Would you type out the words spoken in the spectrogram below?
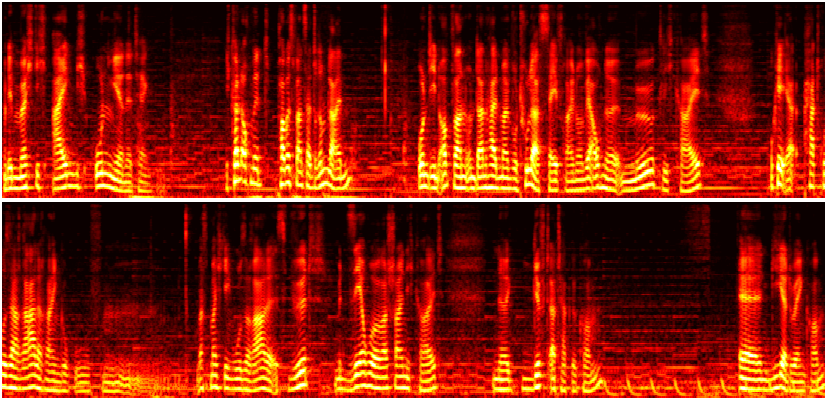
Und den möchte ich eigentlich ungern tanken. Ich könnte auch mit Pommespanzer drin bleiben. Und ihn opfern und dann halt mein Votula safe rein. Und wäre auch eine Möglichkeit. Okay, er hat Rosarade reingerufen. Was mache ich gegen Rosarade? Es wird mit sehr hoher Wahrscheinlichkeit eine Giftattacke kommen. Äh, ein Gigadrain kommen.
